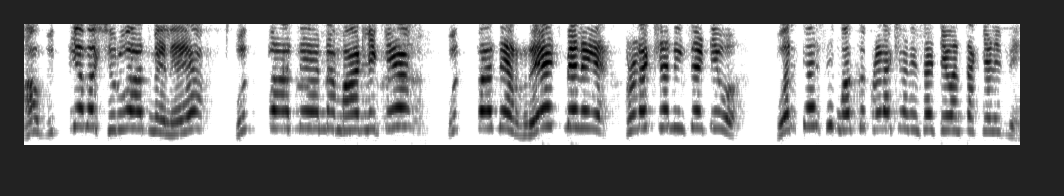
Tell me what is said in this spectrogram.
ಆ ಉದ್ಯಮ ಶುರು ಆದ್ಮೇಲೆ ಉತ್ಪಾದನೆಯನ್ನ ಮಾಡ್ಲಿಕ್ಕೆ ಉತ್ಪಾದನೆ ರೇಟ್ ಮೇಲೆ ಪ್ರೊಡಕ್ಷನ್ ಇನ್ಸೆಂಟಿವ್ ವರ್ಕರ್ಸ್ ಮೊದಲು ಪ್ರೊಡಕ್ಷನ್ ಇನ್ಸೆಂಟಿವ್ ಅಂತ ಕೇಳಿದ್ವಿ.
